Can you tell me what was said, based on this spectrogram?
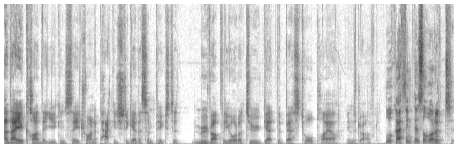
are they a club that you can see trying to package together some picks to move up the order to get the best tall player in the draft? Look, I think there's a lot of t-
